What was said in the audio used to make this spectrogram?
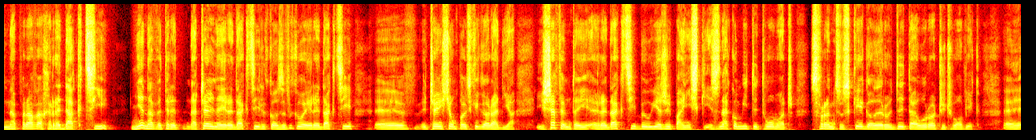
na prawach redakcji, nie nawet re, naczelnej redakcji, tylko zwykłej redakcji, e, częścią Polskiego Radia. I szefem tej redakcji był Jerzy Pański, znakomity tłumacz z francuskiego, erudyta, uroczy człowiek. E,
